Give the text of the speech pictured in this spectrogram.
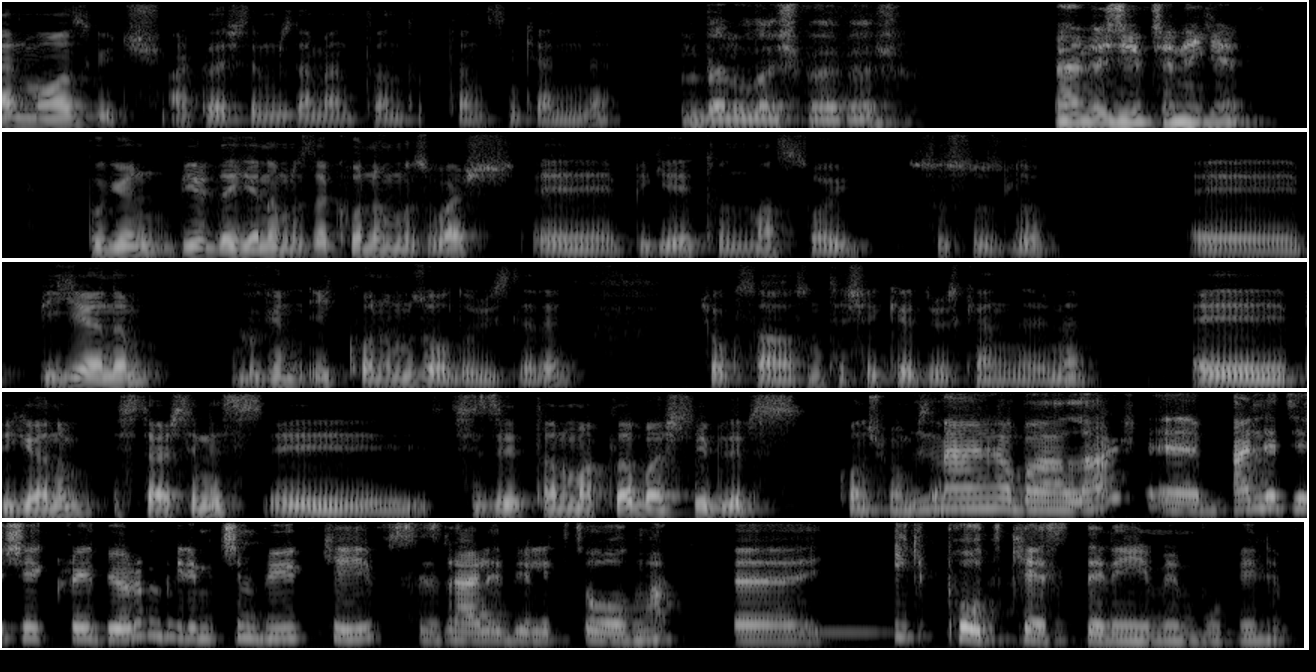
Ben Muaz Güç. Arkadaşlarımız da hemen tanı tanısın kendini. Ben Ulaş Berber. Ben Recep Çenege. Bugün bir de yanımızda konumuz var. Ee, Bige Tunmazsoy Susuzlu. Ee, Bige Hanım bugün ilk konumuz oldu bizlere. Çok sağ olsun. Teşekkür ediyoruz kendilerine. Ee, Bige Hanım isterseniz e, sizi tanımakla başlayabiliriz konuşmamıza. Merhabalar. Ee, ben de teşekkür ediyorum. Benim için büyük keyif sizlerle birlikte olmak. Ee, ilk podcast deneyimim bu benim.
